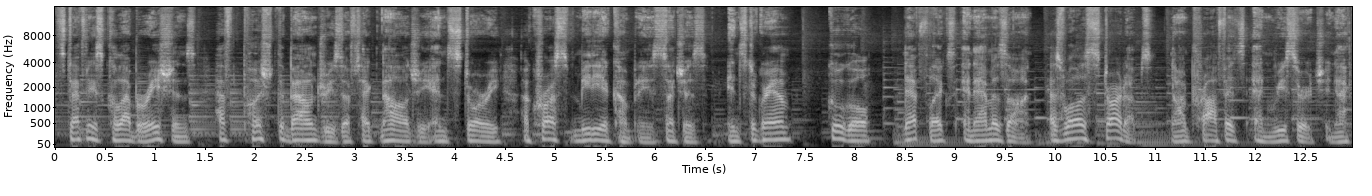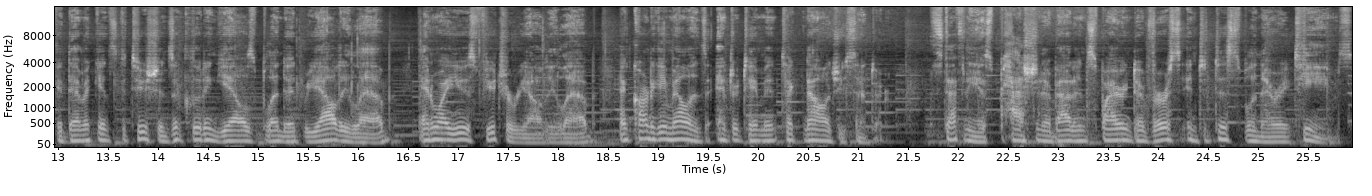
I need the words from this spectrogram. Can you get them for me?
Stephanie's collaborations have pushed the boundaries of technology and story across media companies such as Instagram, Google, Netflix, and Amazon, as well as startups, nonprofits, and research in academic institutions, including Yale's Blended Reality Lab, NYU's Future Reality Lab, and Carnegie Mellon's Entertainment Technology Center. Stephanie is passionate about inspiring diverse interdisciplinary teams,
